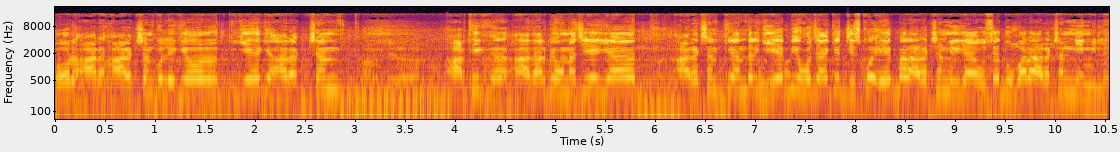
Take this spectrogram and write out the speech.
और आरक्षण को लेकर और ये है कि आरक्षण आर्थिक आधार पर होना चाहिए या आरक्षण के अंदर ये भी हो जाए कि जिसको एक बार आरक्षण मिल जाए है उसे दोबारा आरक्षण नहीं मिले।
